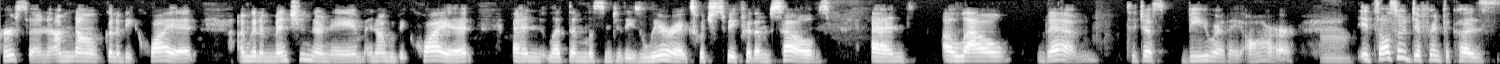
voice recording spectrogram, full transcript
person. I'm now going to be quiet. I'm going to mention their name and I'm going to be quiet and let them listen to these lyrics which speak for themselves and allow them to just be where they are. Mm. It's also different because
